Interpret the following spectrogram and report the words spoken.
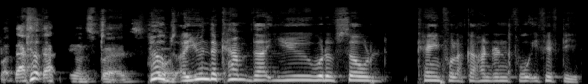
But that's that's me on Spurs. Tobes, are you in the camp that you would have sold Kane for like 140, 50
